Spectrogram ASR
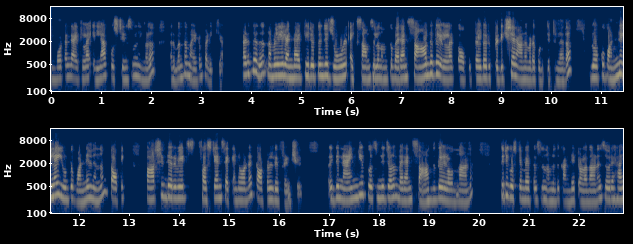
ഇമ്പോർട്ടന്റ് ആയിട്ടുള്ള എല്ലാ ക്വസ്റ്റ്യൻസും നിങ്ങൾ നിർബന്ധമായിട്ടും പഠിക്കുക. അടുത്തത് നമ്മൾ ഈ രണ്ടായിരത്തി ഇരുപത്തി അഞ്ച് ജൂൺ എക്സാംസിൽ നമുക്ക് വരാൻ സാധ്യതയുള്ള ടോപ്പിക്കുകളുടെ ഒരു പ്രഡിക്ഷൻ ആണ് ഇവിടെ കൊടുത്തിട്ടുള്ളത്. ബ്ലോക്ക് വണ്ണിലെ യൂണിറ്റ് വണ്ണിൽ നിന്നും topic partial derivatives first and second order total differential ഇത് നയന്റി പെർസെന്റേജോളം വരാൻ സാധ്യതയുള്ള ഒന്നാണ്. ഒത്തിരി ക്വസ്റ്റ്യൻ പേപ്പേഴ്സിൽ ഇത് കണ്ടിട്ടുള്ളതാണ്. സോ ഒരു ഹൈ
